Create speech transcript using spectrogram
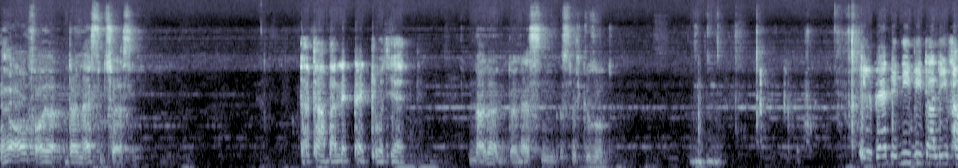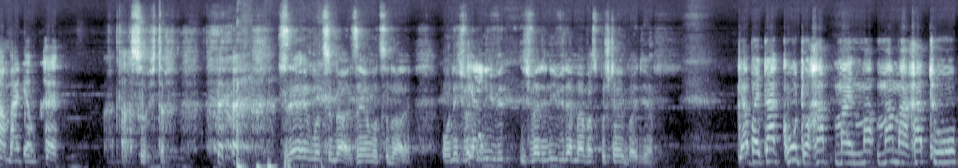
Hör auf, euer, dein Essen zu essen. Das aber nicht Pektus jetzt. Nein, nein, dein Essen ist nicht gesund. Ich werde nie wieder liefern bei dir, okay? Ach so, ich dachte. sehr emotional, sehr emotional. Und ich werde, Ja. nie, ich werde nie wieder mal was bestellen bei dir. Ja, aber da gut, du hast, meine Ma Mama hat du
